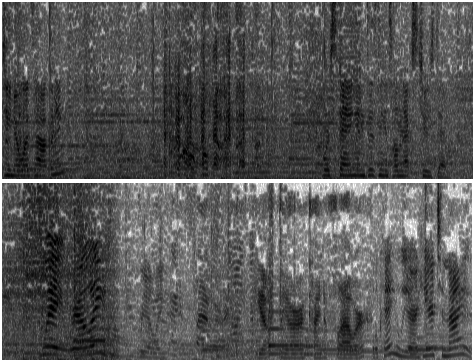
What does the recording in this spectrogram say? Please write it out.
Do you know what's happening? We're staying in Disney until next Tuesday. Wait, really? Really? Yep, they are a kind of flower. Okay, we are here tonight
